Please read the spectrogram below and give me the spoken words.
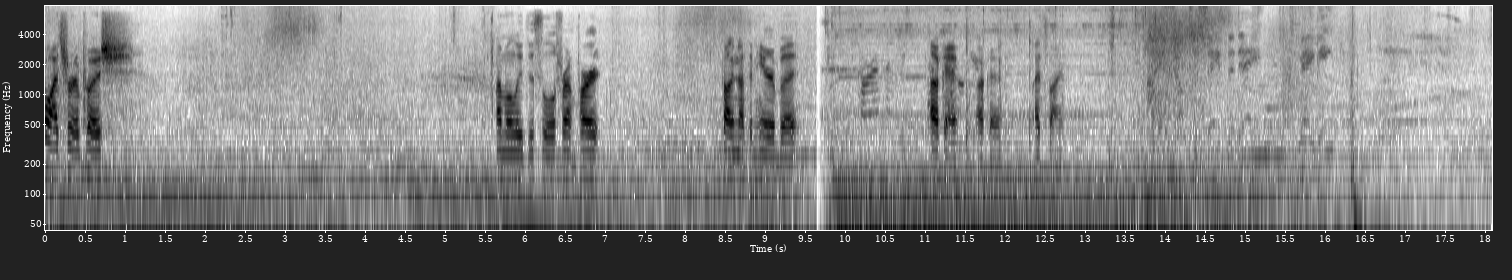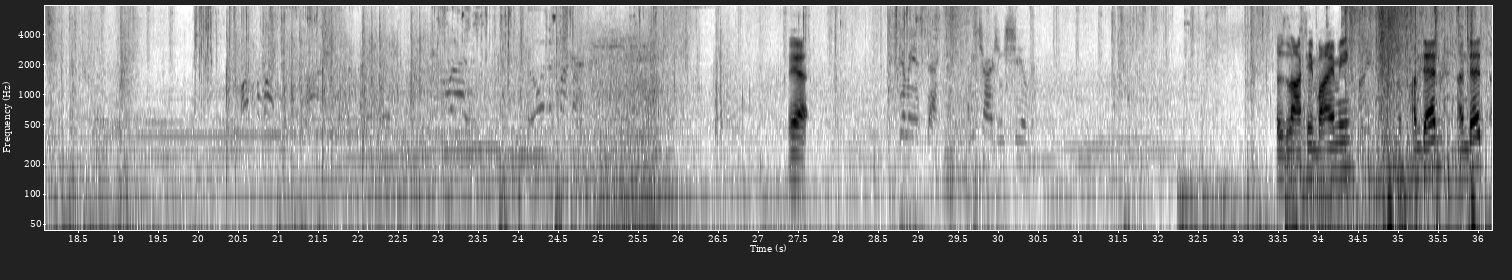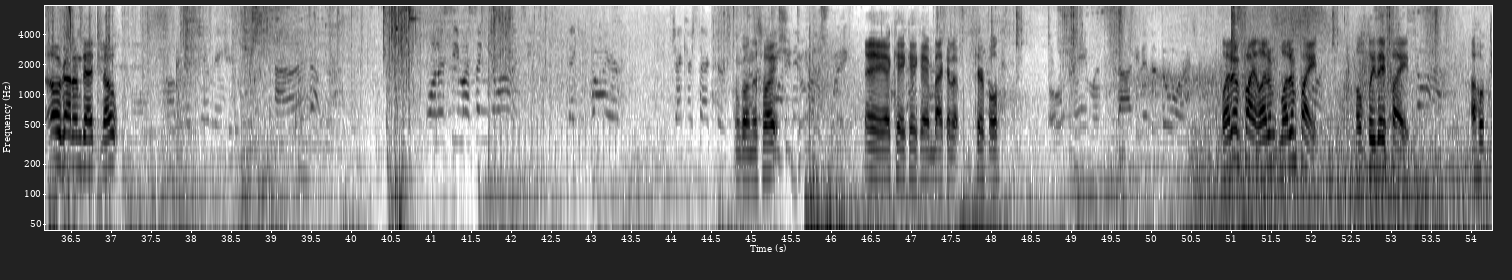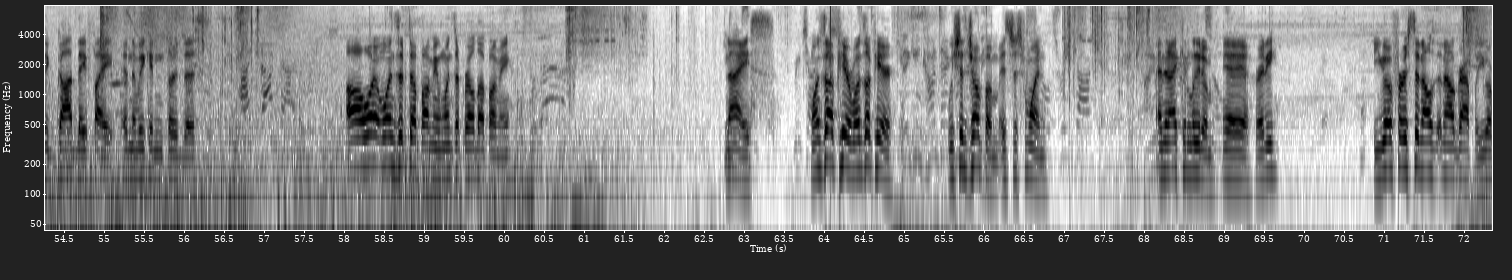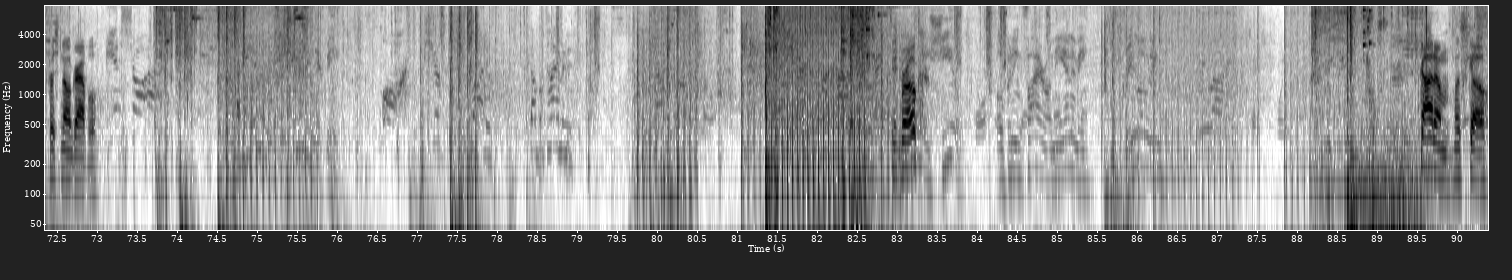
Watch for a push. I'm gonna loot this little front part. Probably nothing here, but okay, okay, that's fine. Yeah, Sec. Recharging shield. there's an octane behind me. I'm dead. I'm dead. Oh god, I'm dead. Nope. I'm going this way. Hey, okay, okay, okay. I'm backing up. Careful. Let him fight. Let him. Let him fight. Hopefully they fight. I hope to God they fight, and then we can third this. Oh, one, one zipped up on me. One zip rolled up on me. Nice. One's up here. One's up here. We should jump him. It's just one, and then I can loot him. Yeah, yeah. Ready? You go first, and I'll and I'll grapple. You go first, and I'll grapple. He's broke. Opening fire on the enemy. Reloading. Got him. Let's go.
